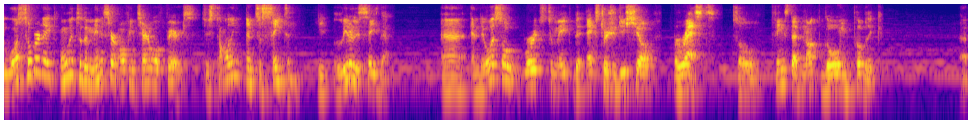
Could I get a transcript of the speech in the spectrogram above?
it was subordinate only to the Minister of Internal Affairs, to Stalin and to Satan. He literally says that. Uh, and they also worked to make the extrajudicial arrests, so things that not go in public. Uh,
